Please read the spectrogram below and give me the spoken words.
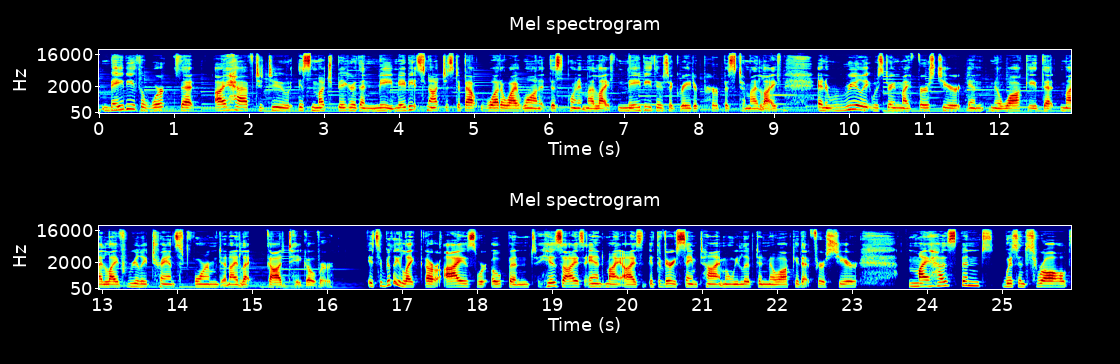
maybe the work that I have to do is much bigger than me. Maybe it's not just about what do I want at this point in my life. Maybe there's a greater purpose to my life. And really, it was during my first year in Milwaukee that my life really transformed and I let God take over. It's really like our eyes were opened, his eyes and my eyes, at the very same time when we lived in Milwaukee that first year. My husband was enthralled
